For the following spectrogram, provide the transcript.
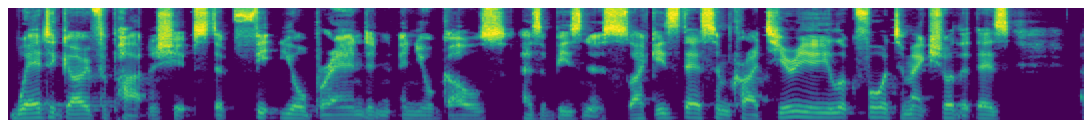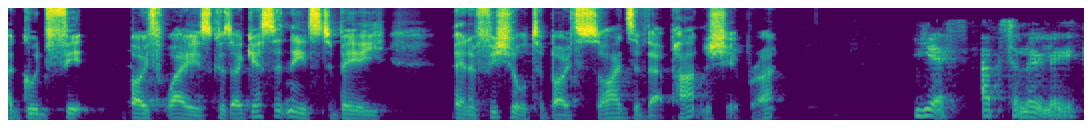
where to go for partnerships that fit your brand and, and your goals as a business? Like is there some criteria you look for to make sure that there's a good fit both ways? Because i guess it needs to be beneficial to both sides of that partnership right Yes, absolutely.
